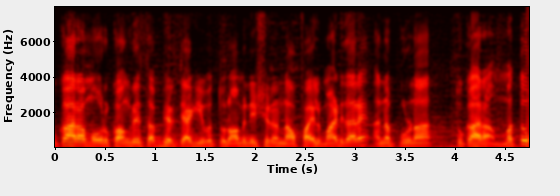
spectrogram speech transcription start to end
ತುಕಾರಾಮ್ ಅವರು ಕಾಂಗ್ರೆಸ್ ಅಭ್ಯರ್ಥಿಯಾಗಿ ಇವತ್ತು ನಾಮಿನೇಷನ್ ಅನ್ನು ಫೈಲ್ ಮಾಡಿದ್ದಾರೆ. ಅನ್ನಪೂರ್ಣ ತುಕಾರಾಂ ಮತ್ತು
